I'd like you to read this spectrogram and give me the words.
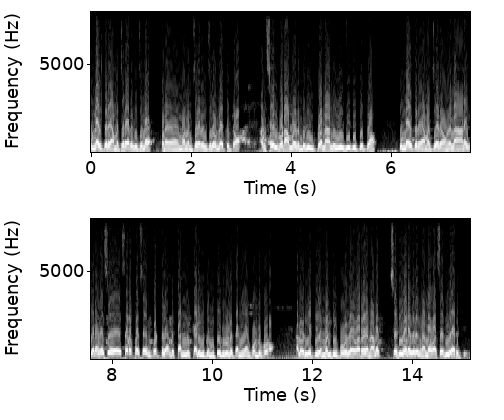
உள்ளாட்சித்துறை அமைச்சராக இருக்கச்சில துணை முதலமைச்சர் இருக்கச்சில உள்ள திட்டம். அது செயல்படாமல் இருந்தது. இப்போ தான் அந்த யூஜிபி திட்டம்? உள்ளாட்சித்துறை அமைச்சர் அவங்க எல்லாம் ஆணைக்கிழங்க சிறப்பாக செயல்பட்டு அந்த தண்ணி கழிவு தண்ணி தூத்துக்குள்ள தண்ணியை கொண்டு போகிறோம் அதில் ஒரு எட்டு எம்எல்டி போகுது. வர்றதுனால செடி வளர்க்குறதுக்கு நல்ல வசதியாக இருக்குது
